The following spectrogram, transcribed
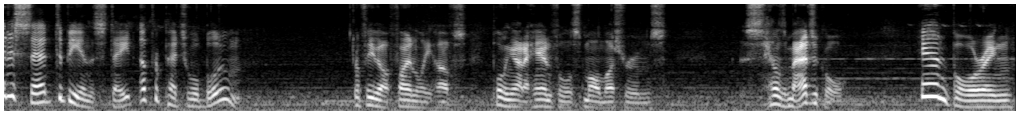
It is said to be in the state of perpetual bloom. A female finally huffs, pulling out a handful of small mushrooms. Sounds magical. And boring.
